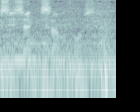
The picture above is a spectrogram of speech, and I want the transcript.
66 747.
